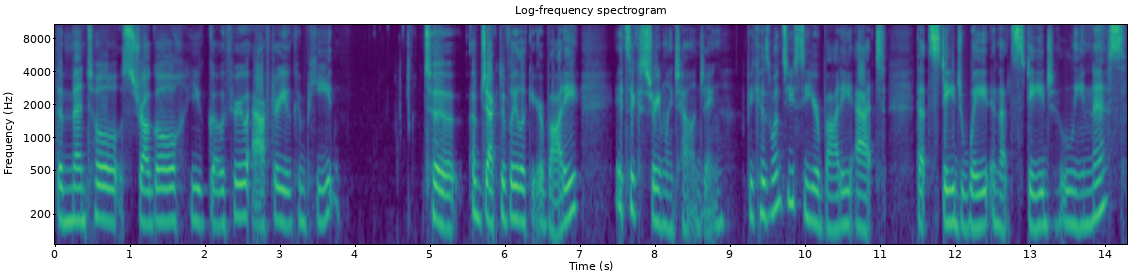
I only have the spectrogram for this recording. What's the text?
the mental struggle you go through after you compete to objectively look at your body, it's extremely challenging because once you see your body at that stage weight and that stage leanness,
